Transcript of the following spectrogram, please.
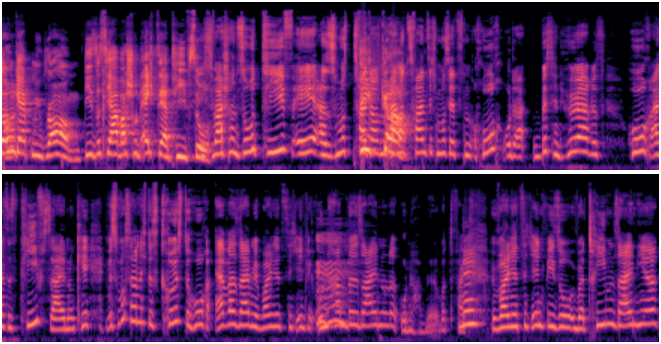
don't get me wrong, dieses Jahr war schon echt sehr tief so. Es war schon so tief, eh. Also es muss 2021 muss jetzt ein hoch oder ein bisschen höheres hoch als es tief sein, okay? Es muss ja nicht das größte Hoch ever sein. Wir wollen jetzt nicht irgendwie mhm. unhumble sein oder unhumble, what the fuck? Nee. Wir wollen jetzt nicht irgendwie so übertrieben sein hier,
